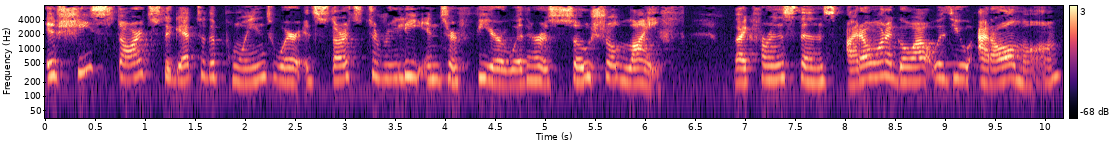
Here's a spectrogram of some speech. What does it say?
If she starts to get to the point where it starts to really interfere with her social life, like for instance, I don't want to go out with you at all, mom,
